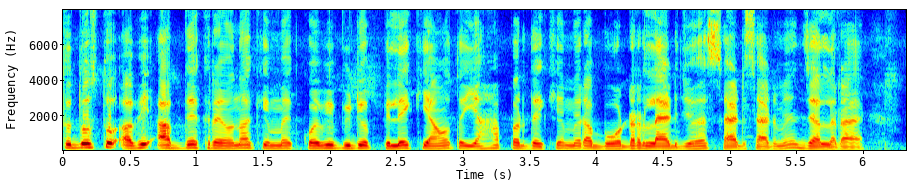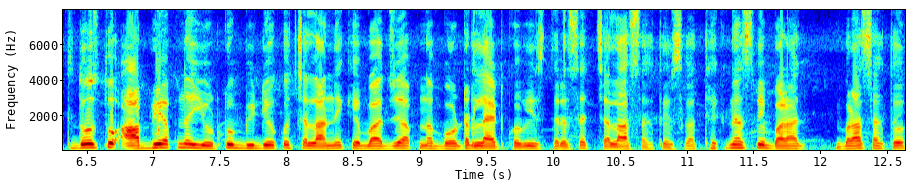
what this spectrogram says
तो दोस्तों, अभी आप देख रहे हो ना कि मैं कोई भी वीडियो प्ले किया हूँ तो यहाँ पर देखिए मेरा बॉर्डर लाइट जो है साइड साइड में जल रहा है। तो दोस्तों, आप भी अपना यूट्यूब वीडियो को चलाने के बाद जो है अपना बॉर्डर लाइट को भी इस तरह से चला सकते हो, इसका थिकनेस भी बढ़ा बढ़ा सकते हो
